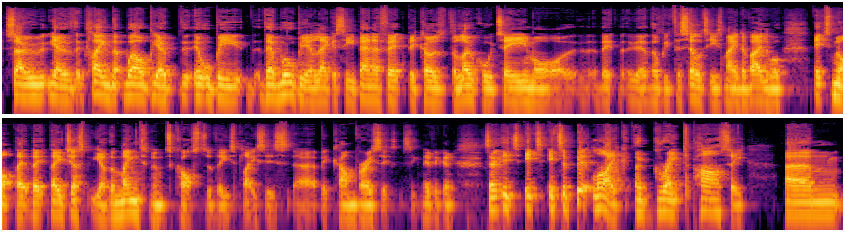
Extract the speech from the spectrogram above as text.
So, you know, the claim that well, you know, it will be there will be a legacy benefit because the local team or the, there'll be facilities made available. It's not. They, they, they just you know the maintenance costs of these places uh, become very significant. So it's it's it's a bit like a great party. Um,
